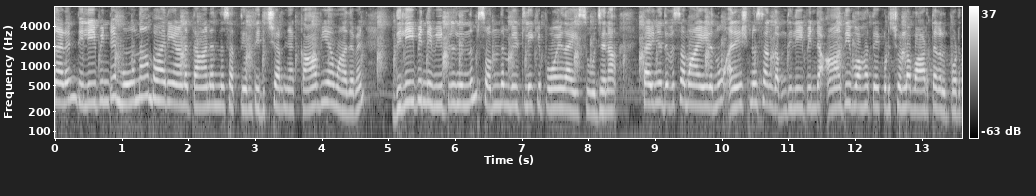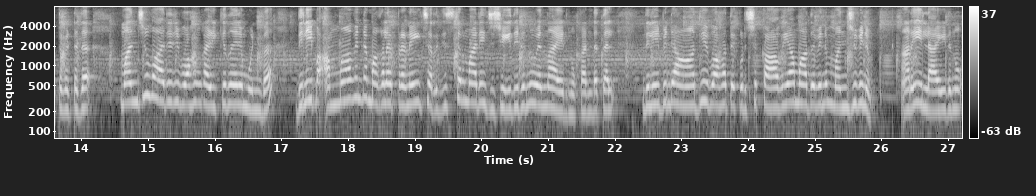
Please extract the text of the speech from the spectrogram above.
നടൻ ദിലീപിന്റെ മൂന്നാം ഭാര്യയാണ് താനെന്ന സത്യം തിരിച്ചറിഞ്ഞ കാവ്യ മാധവൻ ദിലീപിന്റെ വീട്ടിൽ നിന്നും സ്വന്തം വീട്ടിലേക്ക് പോയതായി സൂചന. കഴിഞ്ഞ ദിവസമായിരുന്നു അന്വേഷണ സംഘം ദിലീപിന്റെ ആദ്യ വിവാഹത്തെക്കുറിച്ചുള്ള വാർത്തകൾ പുറത്തുവിട്ടത്. മഞ്ജു വാര്യർ വിവാഹം കഴിക്കുന്നതിന് മുൻപ് ദിലീപ് അമ്മാവിന്റെ മകളെ പ്രണയിച്ച് രജിസ്റ്റർ മാരേജ് ചെയ്തിരുന്നു എന്നായിരുന്നു കണ്ടെത്തൽ. ദിലീപിന്റെ ആദ്യ വിവാഹത്തെക്കുറിച്ച് കാവ്യ മാധവനും മഞ്ജുവിനും അറിയില്ലായിരുന്നു.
